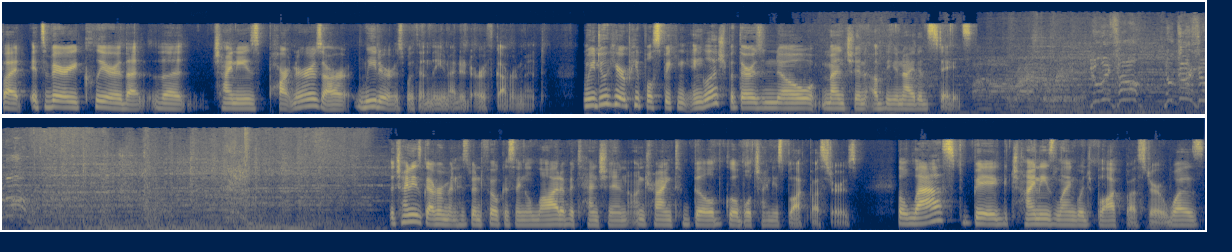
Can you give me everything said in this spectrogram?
But it's very clear that the Chinese partners are leaders within the United Earth government. We do hear people speaking English, but there is no mention of the United States. The Chinese government has been focusing a lot of attention on trying to build global Chinese blockbusters. The last big Chinese language blockbuster was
